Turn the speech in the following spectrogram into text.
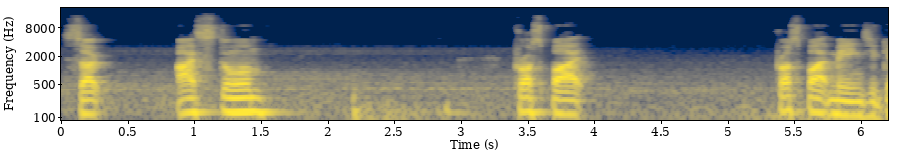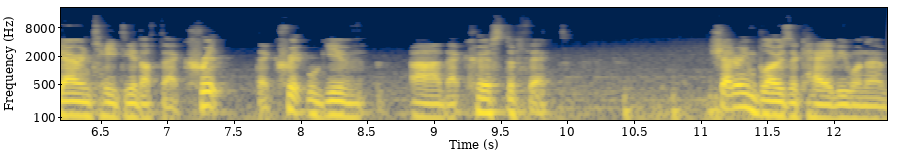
So, Ice Storm, Frostbite. Frostbite means you're guaranteed to get off that crit. That crit will give uh, that cursed effect. Shattering Blows okay if you want to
